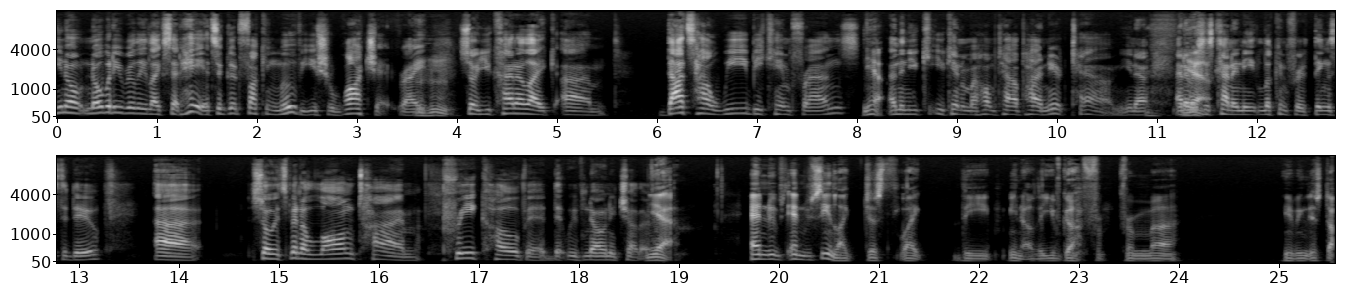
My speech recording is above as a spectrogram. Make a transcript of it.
you know, nobody really like said, "Hey, it's a good fucking movie. You should watch it." Right? Mhm. So you kind of like um, that's how we became friends. Yeah. And then you you came to my hometown, Pioneer Town, you know, and it was just kind of neat looking for things to do. Uh, so it's been a long time pre-COVID that we've known each other. Yeah, and we've and we've seen like just like the you know that you've gone from from uh, you know, being this do-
